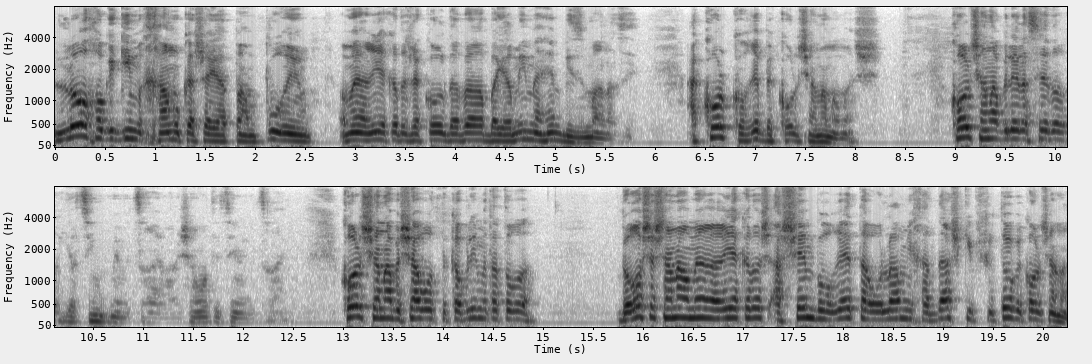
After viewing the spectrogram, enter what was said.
לא חוגגים חנוכה שהיה פעם, פורים, אומר הארי הקדוש, הכל דבר בימים ההם בזמן הזה. הכל קורה בכל שנה ממש. כל שנה בליל הסדר יוצאים ממצרים, הנשמות יוצאים ממצרים. כל שנה בשבועות מקבלים את התורה. בראש השנה אומר הארי הקדוש, השם בורא את העולם מחדש כפשוטו בכל שנה.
